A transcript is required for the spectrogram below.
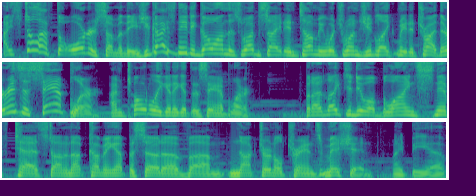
I still have to order some of these. You guys need to go on this website and tell me which ones you'd like me to try. There is a sampler. I'm totally going to get the sampler but I'd like to do a blind sniff test on an upcoming episode of um, Nocturnal Transmission. Might be a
